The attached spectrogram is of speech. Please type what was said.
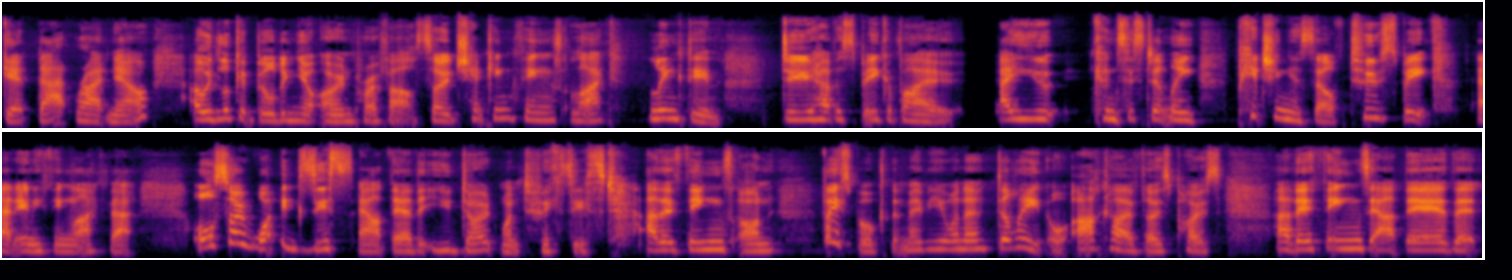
get that right now, I would look at building your own profile. So checking things like LinkedIn. Do you have a speaker bio? Are you consistently pitching yourself to speak at anything like that? Also, what exists out there that you don't want to exist? Are there things on Facebook that maybe you want to delete or archive those posts? Are there things out there that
